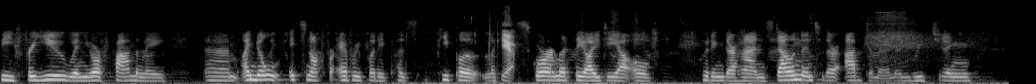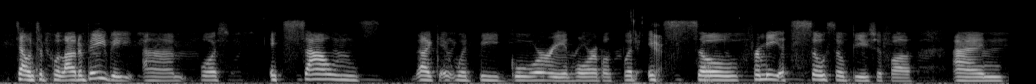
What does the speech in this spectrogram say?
be for you and your family. Um, I know it's not for everybody because people like yeah. squirm at the idea of putting their hands down into their abdomen and reaching down to pull out a baby. Um, but it sounds like it would be gory and horrible, but it's so for me, it's so so beautiful, and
